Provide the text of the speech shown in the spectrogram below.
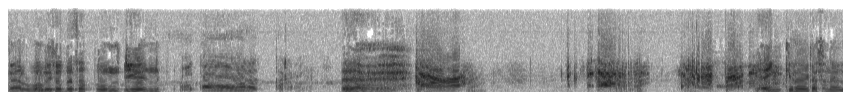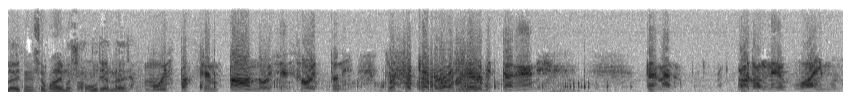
velvollisuutensa tuntien. Mitä verkkareja? Öö, Täällä. R. Henkilö, joka sanoo löytäneensä vaimonsa uudelleen. Muistaakseni taannoisen soittoni, jossa kerroin selvittäneeni tämän kadonneen vaimon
